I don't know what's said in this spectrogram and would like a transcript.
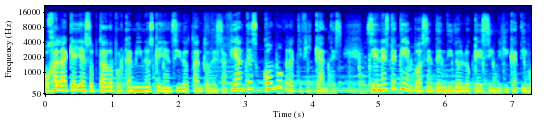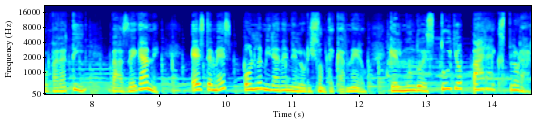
Ojalá que hayas optado por caminos que hayan sido tanto desafiantes como gratificantes. Si en este tiempo has entendido lo que es significativo para ti, vas de gane. Este mes pon la mirada en el horizonte carnero, que el mundo es tuyo para explorar.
